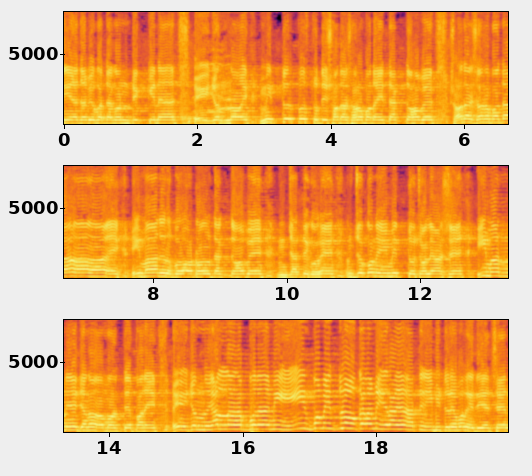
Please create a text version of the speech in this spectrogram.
নিয়ে যাবে। কথা কোন ঠিক কিনা? এই জন্যই মৃত্যুর প্রস্তুতি সদা সর্বদাই থাকতে হবে। সদা সর্বদাই ইমানের উপর অটল থাকতে হবে। যাতে করে যখন এই মৃত্যু চলে আসে ইমান নিয়ে যেন মরতে পারে এই জন্যই আল্লাহ রাব্বুল আলামিন পবিত্র কালামের আয়াতের ভিতরে বলে দিয়েছেন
